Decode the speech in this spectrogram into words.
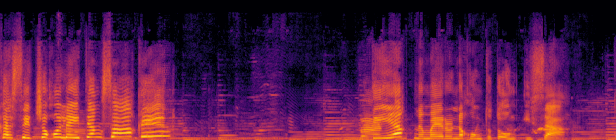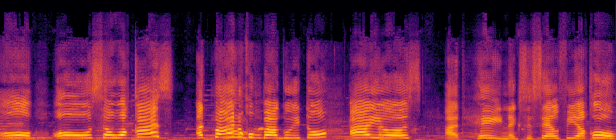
kasi tsokolate ang sa akin. Tiyak na mayroon akong totoong isa. Oh, oh, sa wakas! At paano kung bago ito? Ayos! At hey, nagsiselfie ako.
